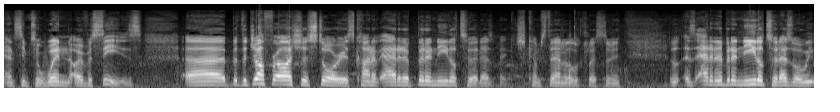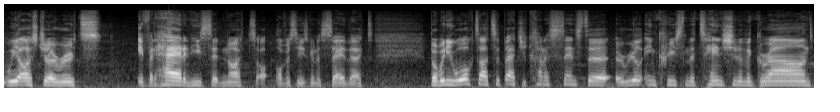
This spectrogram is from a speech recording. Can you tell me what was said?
and seem to win overseas. Uh, but the Jofra Archer story has kind of added a bit of needle to it. As, it just comes down a little closer to me. Has added a bit of needle to it as well. We, we asked Joe Roots if it had, and he said not, obviously he's going to say that. But when he walked out to bat, you kind of sensed a, a real increase in the tension in the ground.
